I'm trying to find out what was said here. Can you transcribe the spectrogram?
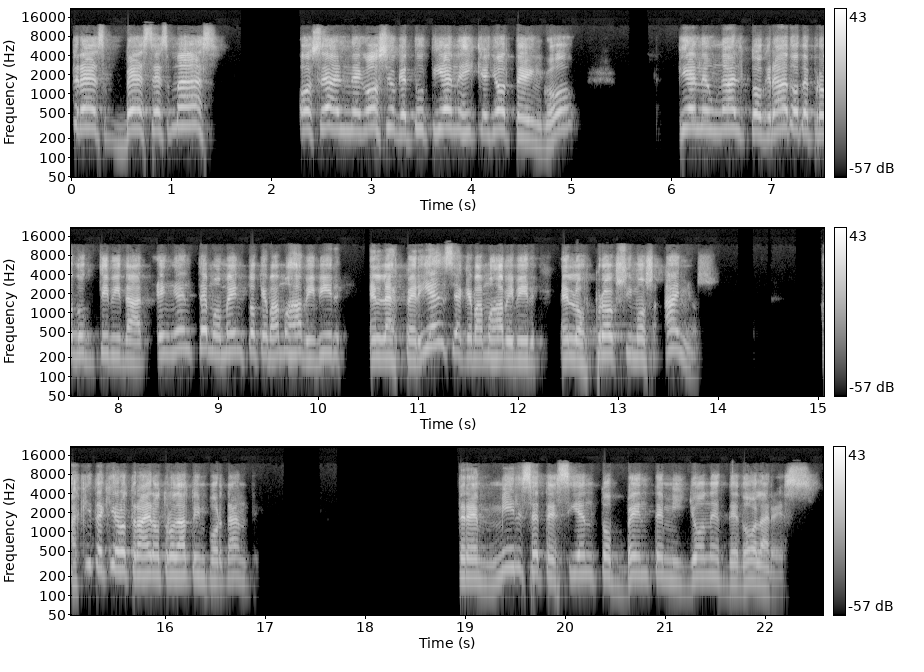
tres veces más. O sea, el negocio que tú tienes y que yo tengo tiene un alto grado de productividad en este momento que vamos a vivir, en la experiencia que vamos a vivir en los próximos años. Aquí te quiero traer otro dato importante. 3.720 millones de dólares.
